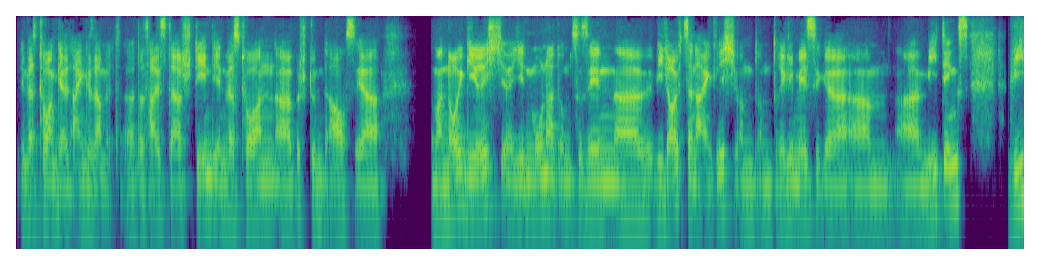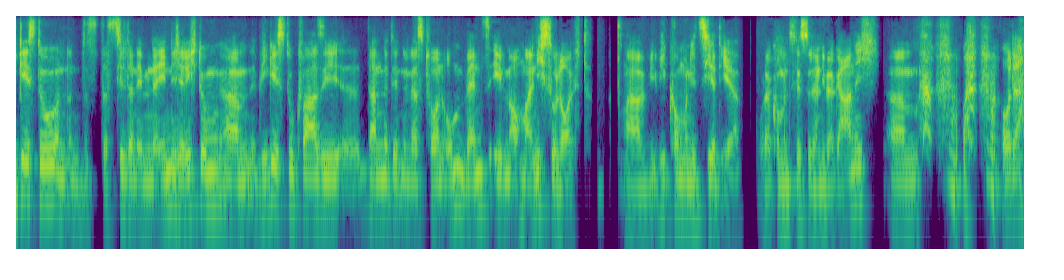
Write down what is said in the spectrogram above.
Investorengeld eingesammelt. Äh, das heißt, da stehen die Investoren äh, bestimmt auch sehr mal neugierig äh, jeden Monat, um zu sehen, äh, wie läuft's denn eigentlich und, und regelmäßige ähm, äh, Meetings. Wie gehst du, und, und das, das zielt dann eben in eine ähnliche Richtung, ähm, wie gehst du quasi dann mit den Investoren um, wenn es eben auch mal nicht so läuft? Äh, wie, wie kommuniziert ihr? Oder kommunizierst du dann lieber gar nicht? Ähm, oder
